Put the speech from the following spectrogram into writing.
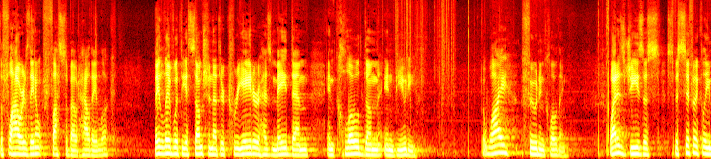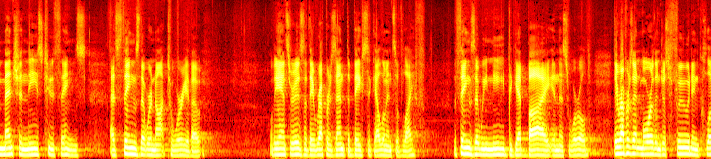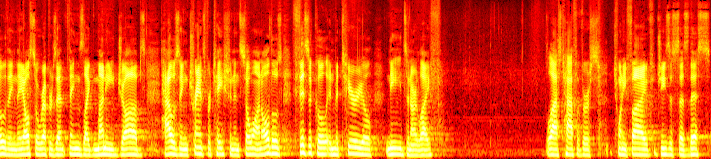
The flowers, they don't fuss about how they look. They live with the assumption that their Creator has made them and clothed them in beauty. But why food and clothing? Why does Jesus specifically mention these two things as things that we're not to worry about? Well, the answer is that they represent the basic elements of life, the things that we need to get by in this world. They represent more than just food and clothing. They also represent things like money, jobs, housing, transportation, and so on, all those physical and material needs in our life. The last half of verse 25, Jesus says this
